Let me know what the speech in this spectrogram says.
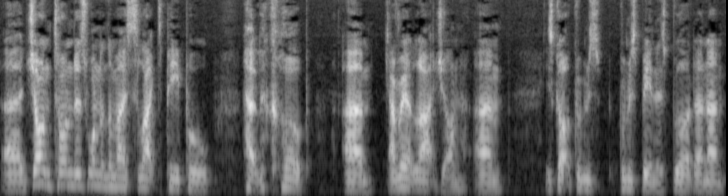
Uh, John Tondeur's one of the most liked people at the club. Um, I really like John. Um, he's got Grims- Grimsby in his blood. And um,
